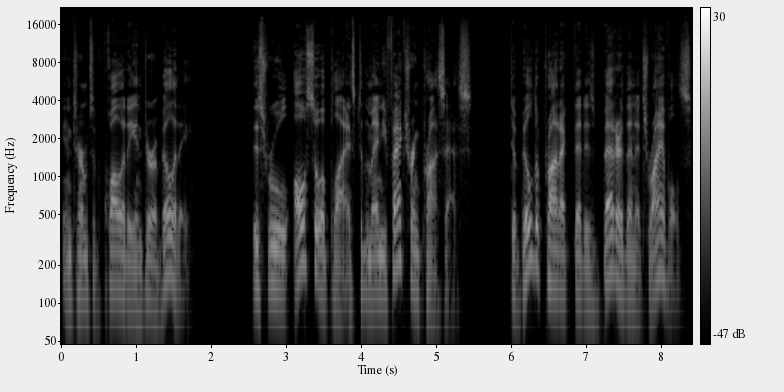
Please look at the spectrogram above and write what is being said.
in terms of quality and durability. This rule also applies to the manufacturing process. To build a product that is better than its rivals,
